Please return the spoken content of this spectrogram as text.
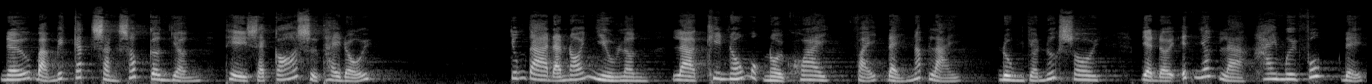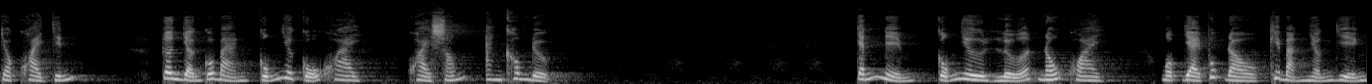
Nếu bạn biết cách săn sóc cơn giận thì sẽ có sự thay đổi. Chúng ta đã nói nhiều lần là khi nấu một nồi khoai phải đậy nắp lại, đun cho nước sôi và đợi ít nhất là 20 phút để cho khoai chín. Cơn giận của bạn cũng như củ khoai, khoai sống ăn không được. Chánh niệm cũng như lửa nấu khoai. Một vài phút đầu khi bạn nhận diện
